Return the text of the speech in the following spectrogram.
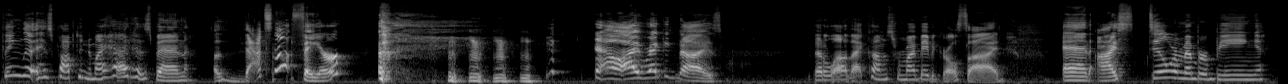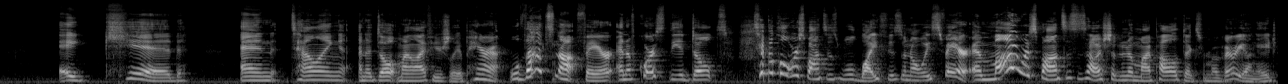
thing that has popped into my head has been, uh, that's not fair. now I recognize that a lot of that comes from my baby girl side. And I still remember being a kid and telling an adult in my life, usually a parent, well, that's not fair. And of course, the adult's typical response is, well, life isn't always fair. And my response, this is how I should have known my politics from a very young age.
